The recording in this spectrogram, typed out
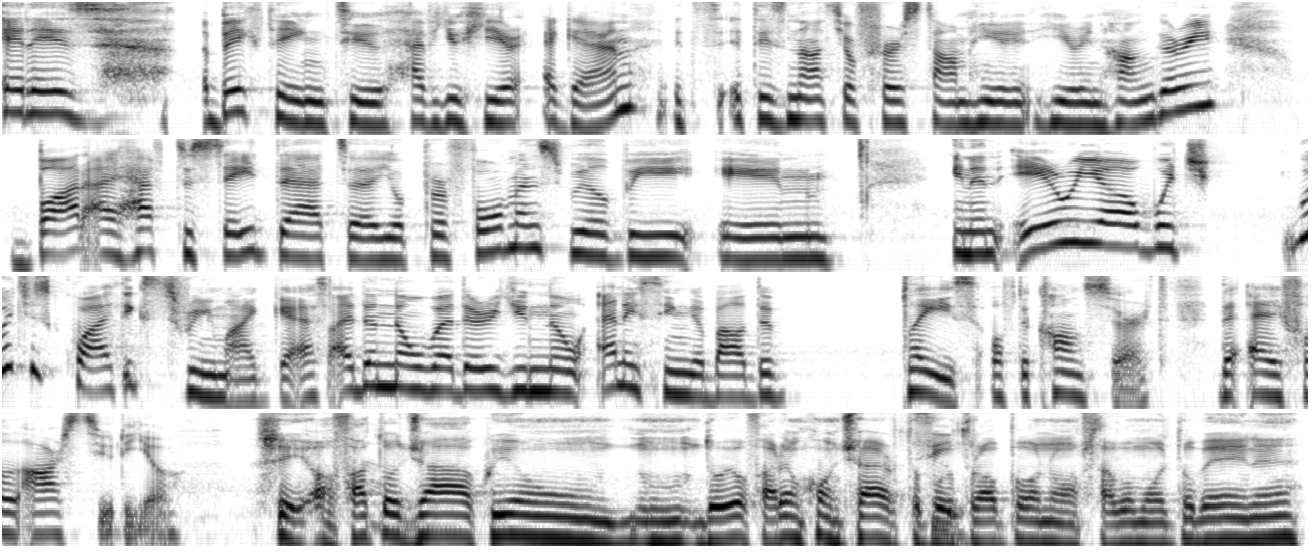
It is a big thing to have you here again. It's, it is not your first time here, here in Hungary, but I have to say that uh, your performance will be in, in an area which, which is quite extreme, I guess. I don't know whether you know anything about the place of the concert, the Eiffel Art Studio. Sì, ho fatto già qui un, un dovevo fare un concerto, sì. purtroppo non stavo molto bene,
